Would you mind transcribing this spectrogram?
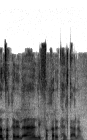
ننتقل الآن لفقرة هل تعلم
